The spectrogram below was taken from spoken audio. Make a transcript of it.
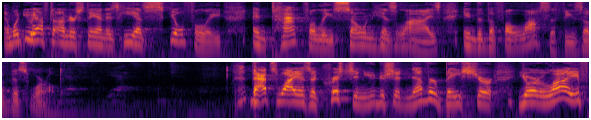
And what you have to understand is he has skillfully and tactfully sown his lies into the philosophies of this world. That's why, as a Christian, you should never base your, your life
